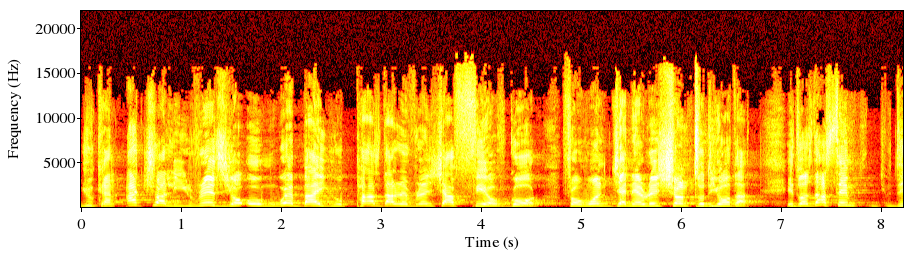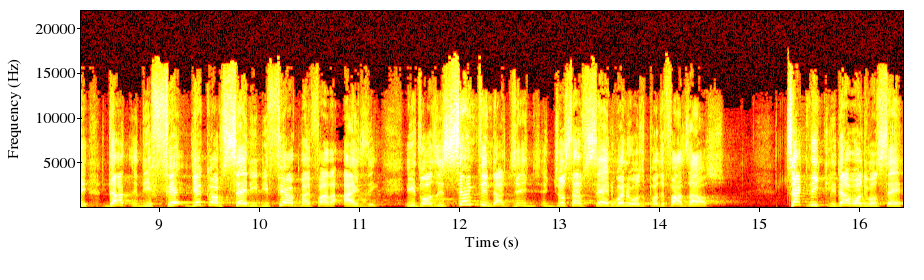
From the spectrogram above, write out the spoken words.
you can actually raise your home whereby you pass that reverential fear of God from one generation to the other. It was that same, the, that the fear, Jacob said it, the fear of my father Isaac. It was the same thing that J- Joseph said when he was in Potiphar's house. Technically, that's what he was saying.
